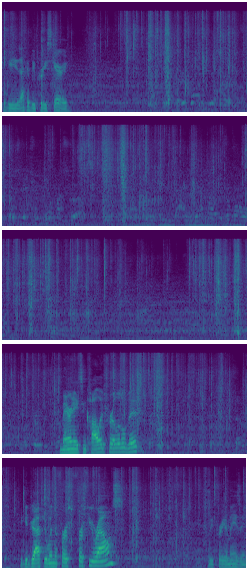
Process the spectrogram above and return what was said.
Could be that could be pretty scary. Marinates in college for a little bit. Could get drafted to win the first first few rounds. Could be pretty amazing.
